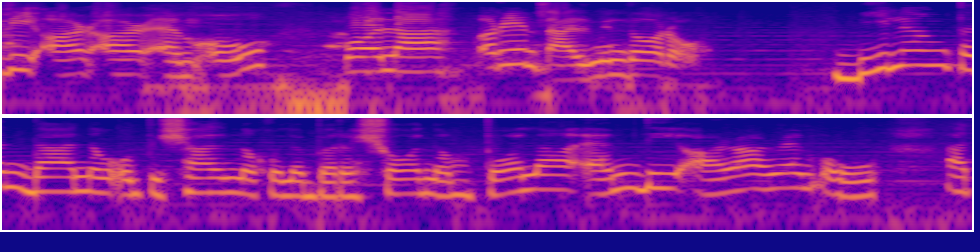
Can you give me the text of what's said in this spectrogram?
MDRRMO, Pola, Oriental, Mindoro. Bilang tanda ng opisyal na kolaborasyon ng POLA, MDRRMO at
